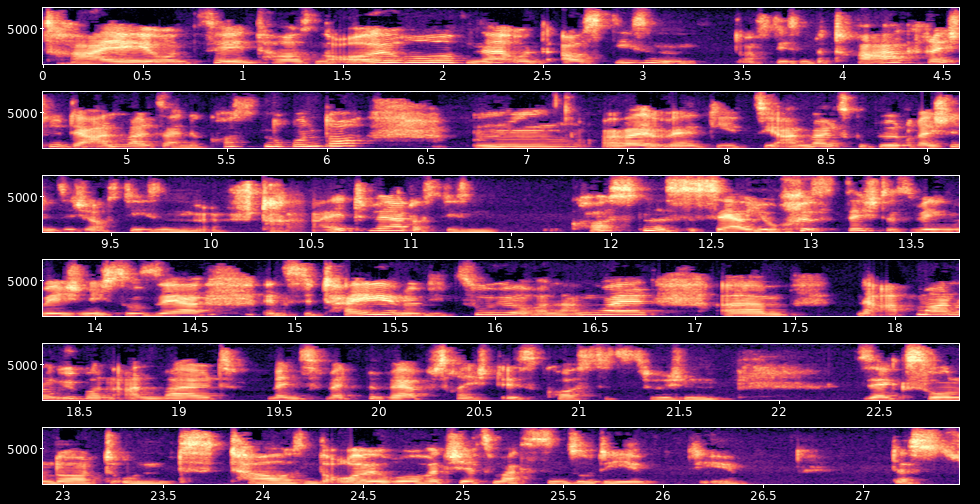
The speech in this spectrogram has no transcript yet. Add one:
drei und 10.000 Euro. Ne? Und aus diesem, aus diesem Betrag rechnet der Anwalt seine Kosten runter. Mm, weil die, die Anwaltsgebühren rechnen sich aus diesem Streitwert, aus diesem Kosten. Es ist sehr juristisch, deswegen will ich nicht so sehr ins Detail gehen und die Zuhörer langweilen. Ähm, eine Abmahnung über einen Anwalt, wenn es Wettbewerbsrecht ist, kostet zwischen 600 und 1000 Euro. Würde ich jetzt mal, das sind so die, die das,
